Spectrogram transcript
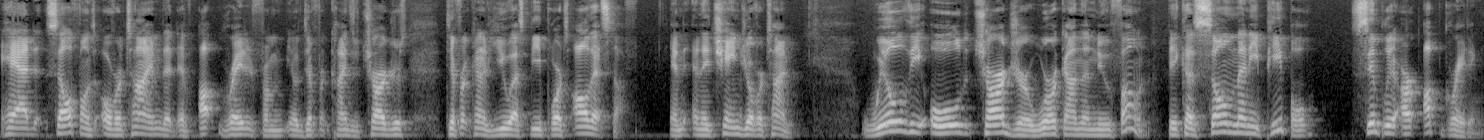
had cell phones over time that have upgraded from you know different kinds of chargers, different kind of USB ports, all that stuff, and and they change over time. Will the old charger work on the new phone? Because so many people simply are upgrading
